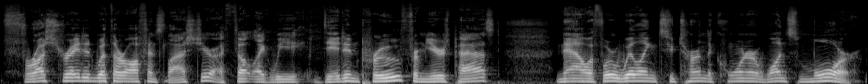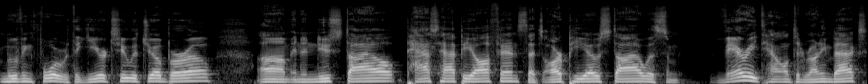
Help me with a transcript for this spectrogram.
frustrated with our offense last year. I felt like we did improve from years past. Now, if we're willing to turn the corner once more moving forward with a year or two with Joe Burrow um, a new style, pass happy offense that's RPO style with some very talented running backs.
